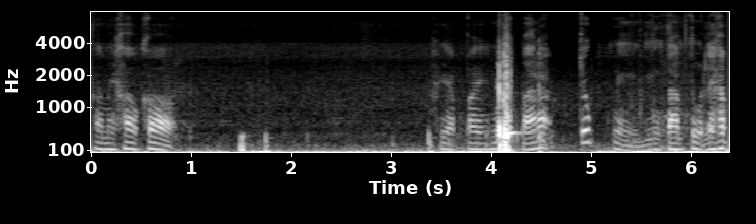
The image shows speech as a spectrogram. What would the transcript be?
ถ้าไม่เข้าก็ ขยับไปนับมาแล้วจุ๊บนี่ยิงตามตูดเลยครับ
